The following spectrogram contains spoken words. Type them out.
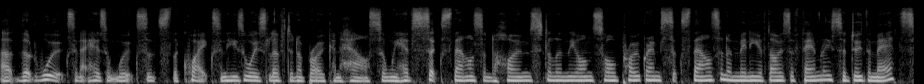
uh, that works, and it hasn't worked since the quakes. And he's always lived in a broken house. And we have 6,000 homes still in the on sold program, 6,000, and many of those are families, so do the maths.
